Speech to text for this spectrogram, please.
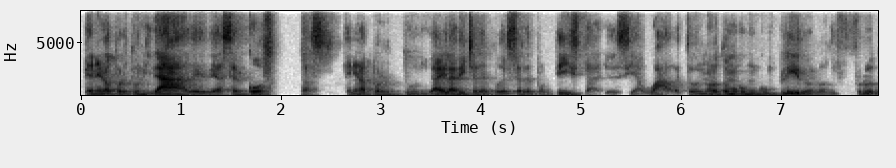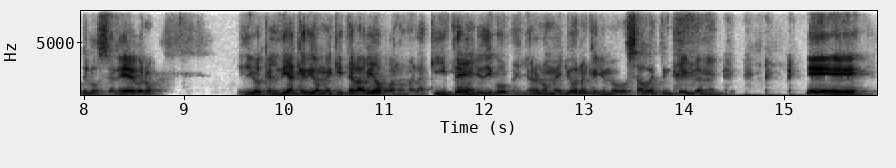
tener la oportunidad de, de, hacer cosas, tener la oportunidad y la dicha de poder ser deportista. Yo decía, wow, esto no lo tomo como un cumplido, lo disfruto y lo celebro. Y digo que el día que Dios me quite la vida, cuando me la quite, yo digo, señores, no me lloren, que yo me he gozado esto increíblemente. Eh,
